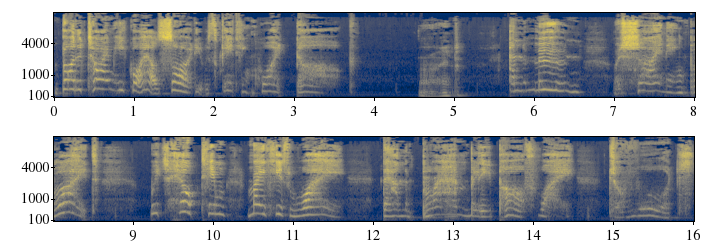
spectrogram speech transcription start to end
By the time he got outside, it was getting quite dark, Right. and the moon was shining bright, which helped him make his way down the brambly pathway towards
